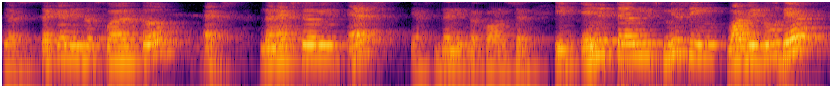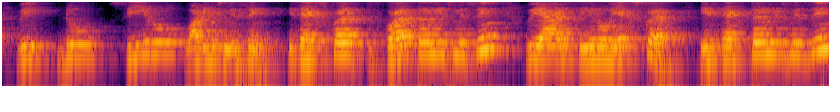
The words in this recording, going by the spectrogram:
yes. Second is the square term, x. The next term is x, yes. Then is a constant. If any term is missing, what we do there? We do zero. What is missing? Is x square square term is missing? We add zero x square. Is x term is missing?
